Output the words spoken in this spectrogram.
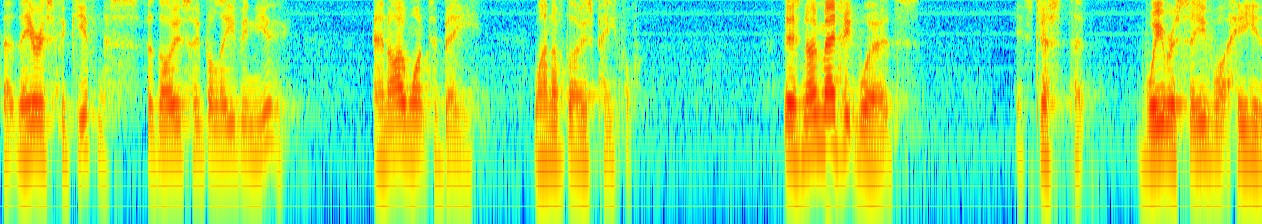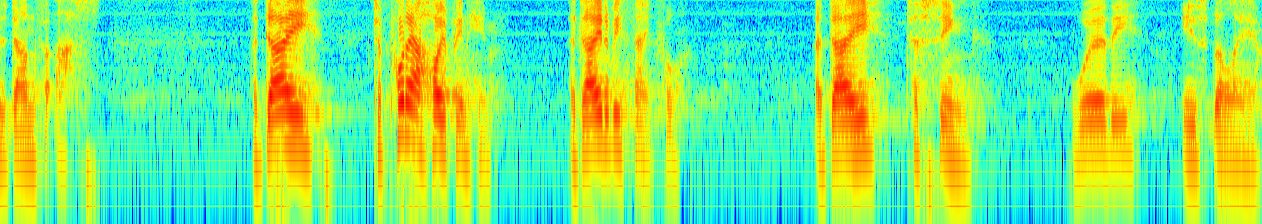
that there is forgiveness for those who believe in you. And I want to be one of those people. There's no magic words, it's just that we receive what He has done for us. A day to put our hope in Him, a day to be thankful, a day to sing, Worthy is the Lamb.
